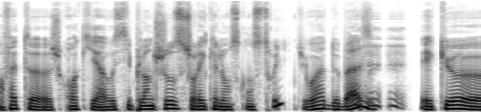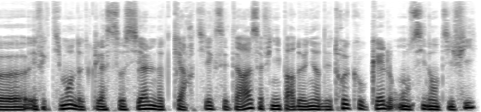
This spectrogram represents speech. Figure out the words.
En fait, euh, je crois qu'il y a aussi plein de choses sur lesquelles on se construit, tu vois, de base, Mm, mm, mm. et que, euh, effectivement, notre classe sociale, notre quartier, etc., ça finit par devenir des trucs auxquels on s'identifie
